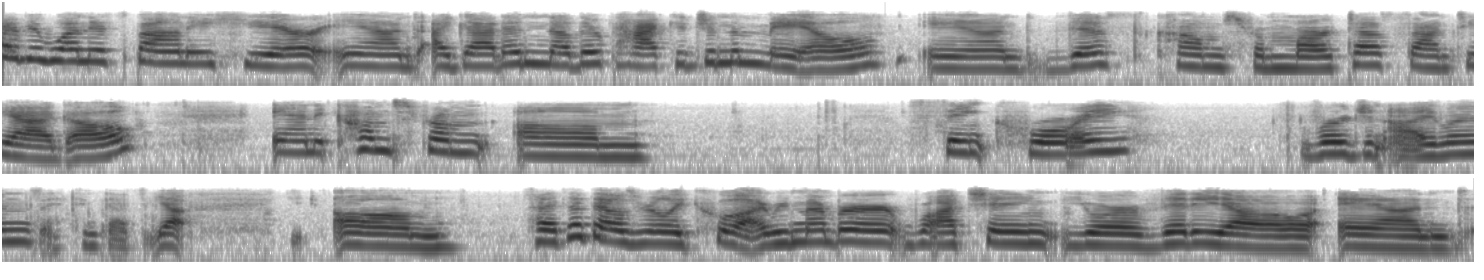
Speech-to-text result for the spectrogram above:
Hi everyone, it's Bonnie here, and I got another package in the mail, and this comes from Marta Santiago, and it comes from um, St. Croix, Virgin Islands. I think that's, yeah. Um, so I thought that was really cool. I remember watching your video and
